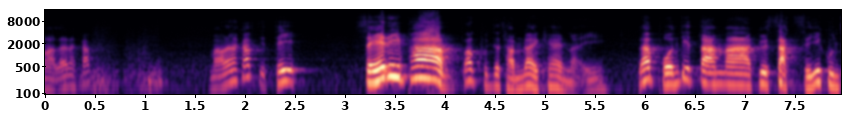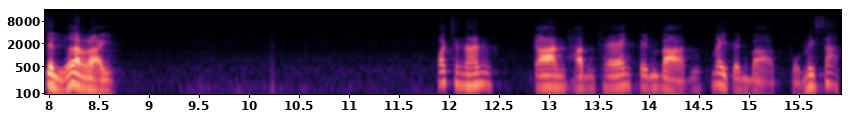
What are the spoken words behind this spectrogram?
มาแล้วนะครับ มาแล้วนะครับสิทธิ เสรีภาพว่าคุณจะทำได้แค่ไหน และผลที่ตามมาคือศักดิ์ศรีคุณจะเหลืออะไร เพราะฉะนั้นการทำแท้งเป็นบาปไม่เป็นบาปผมไม่ทราบ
